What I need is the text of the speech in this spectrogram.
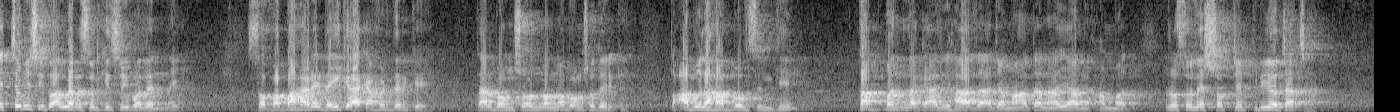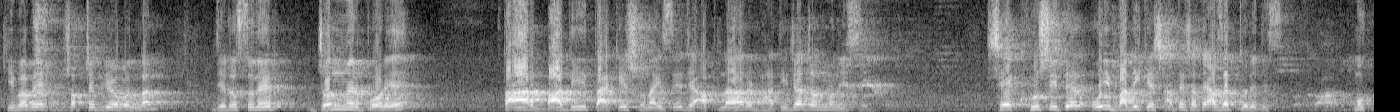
এর চেয়ে বেশি তো আল্লাহ রসুল কিছুই বলেন নাই। সবা পাহাড়ে ডাইকা কাফেরদেরকে, তার বংশ অন্যান্য বংশদেরকে। তো আবুল আহাব বলছেন কি, তাব্বান্নাকা আলী হাজা জামাতানা ইয়া মুহাম্মদ। রসুলের সবচেয়ে প্রিয় চাচা। কীভাবে? সবচেয়ে প্রিয় বললাম যে রসুলের জন্মের পরে তার বাদী তাকে শোনাইছে যে আপনার ভাতিজা জন্ম নিচ্ছে সে খুশিতে ওই বাদীকে সাথে সাথে আজাদ করে দিছে, মুক্ত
